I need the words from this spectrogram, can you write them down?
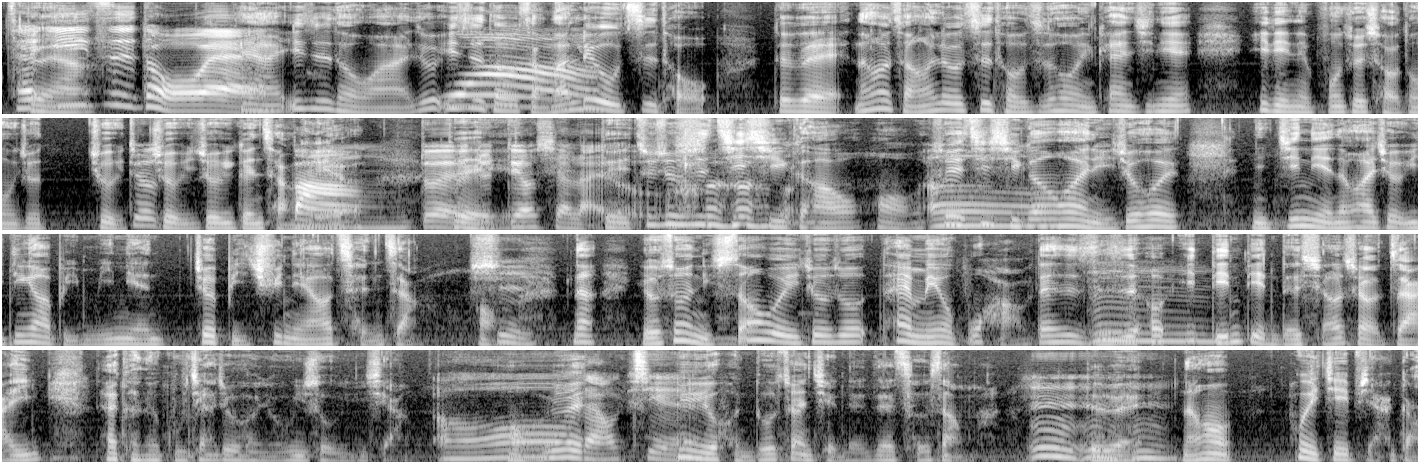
才一字头哎、欸，对啊，一字头啊，就一字头涨到六字头，对不对？然后涨到六字头之后，你看今天一点点风吹草动就，就就就就一根长黑了，对，对就掉下来了。对，这就，就是基期高哦。所以基期高的话，你就会，你今年的话就一定要比明年，就比去年要成长。是。那有时候你稍微就是说它也没有不好，但是只是哦一点点的小小杂音，它可能股价就很容易受影响哦。因为了解，因为有很多赚钱的人在车上嘛，嗯，对不对？然后。位阶比较高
